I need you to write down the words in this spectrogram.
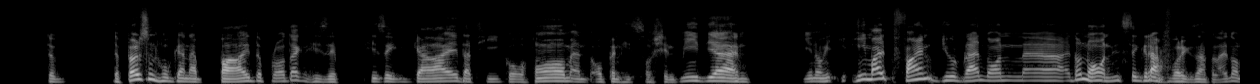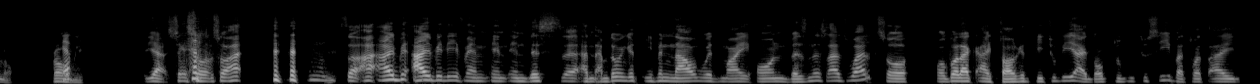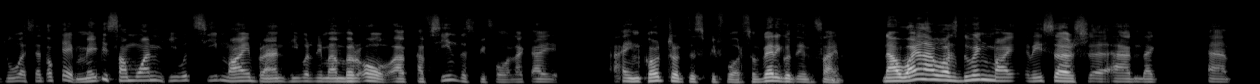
the the person who gonna buy the product, he's a he's a guy that he go home and open his social media and you know he, he might find your brand on uh, I don't know on Instagram, for example. I don't know, probably. Yep. Yeah. So so so I Mm. so I I, I believe in in in this, uh, and I'm doing it even now with my own business as well. So although like I target B2B, I don't do B2C. But what I do, I said, okay, maybe someone he would see my brand, he would remember, oh, I've, I've seen this before. Like I I encountered this before. So very good insight. Now, while I was doing my research uh, and like, um,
